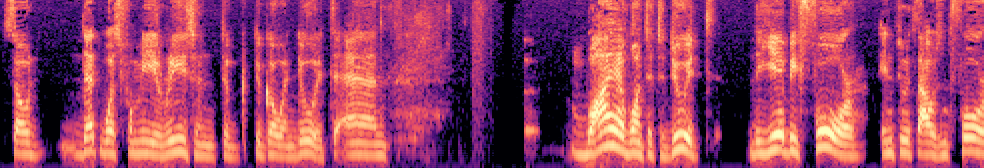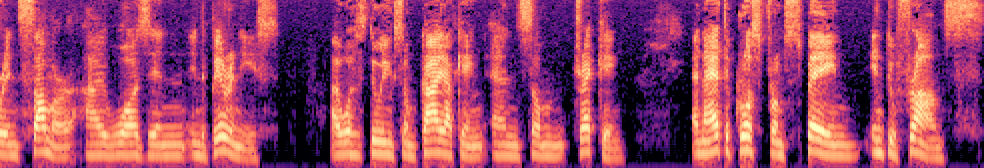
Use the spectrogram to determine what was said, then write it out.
so that was for me a reason to to go and do it. And why I wanted to do it, the year before in 2004 in summer, I was in in the Pyrenees. I was doing some kayaking and some trekking, and I had to cross from Spain into France.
